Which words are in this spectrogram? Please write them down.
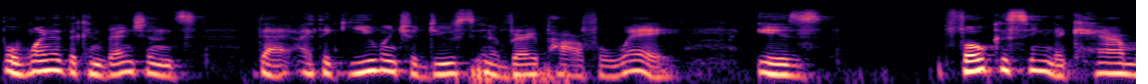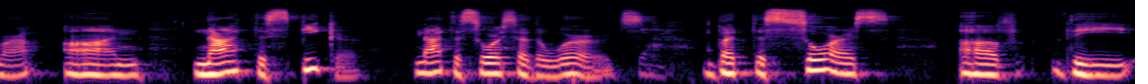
But one of the conventions that I think you introduced in a very powerful way is focusing the camera on not the speaker, not the source of the words, but the source of the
